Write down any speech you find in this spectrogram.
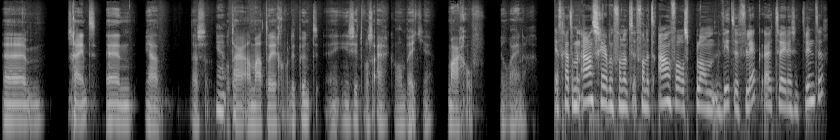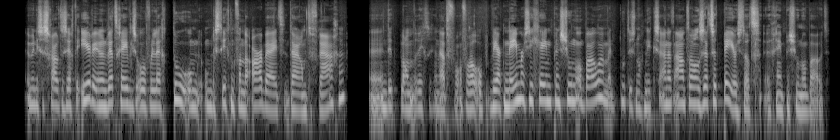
Um, schijnt. En ja, wat daar aan maatregelen voor dit punt in zit, was eigenlijk wel een beetje mager of heel weinig. Het gaat om een aanscherping van het, van het aanvalsplan Witte Vlek uit 2020. Minister Schouten zegt eerder in een wetgevingsoverleg toe om, om de Stichting van de Arbeid daarom te vragen. Uh, en dit plan richt zich inderdaad vooral op werknemers die geen pensioen opbouwen. Maar het doet dus nog niks aan het aantal ZZP'ers dat uh, geen pensioen opbouwt.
